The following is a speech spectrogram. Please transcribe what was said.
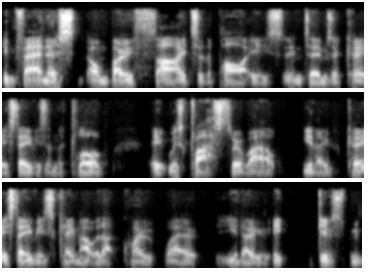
in fairness, on both sides of the parties, in terms of Curtis Davies and the club, it was class throughout. You know, Curtis Davies came out with that quote where, you know, it gives me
